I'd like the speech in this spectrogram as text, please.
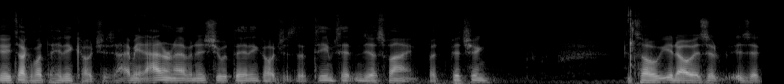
you, know, you talk about the hitting coaches. I mean, I don't have an issue with the hitting coaches. The team's hitting just fine, but pitching. And so you know, is it is it?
